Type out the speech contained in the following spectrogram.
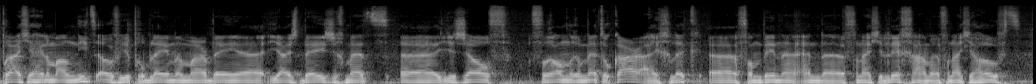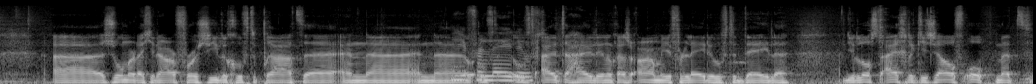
praat je helemaal niet over je problemen, maar ben je juist bezig met uh, jezelf veranderen met elkaar eigenlijk. Uh, van binnen en uh, vanuit je lichaam en vanuit je hoofd. zonder dat je daarvoor zielig hoeft te praten en, en hoeft, hoeft uit te huilen in elkaars armen, je verleden hoeft te delen. Je lost eigenlijk jezelf op met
